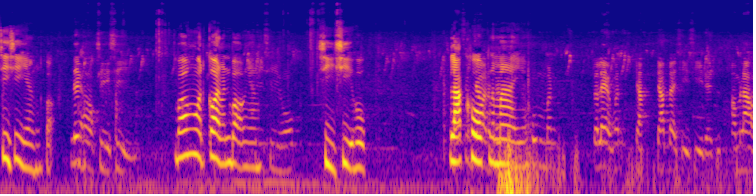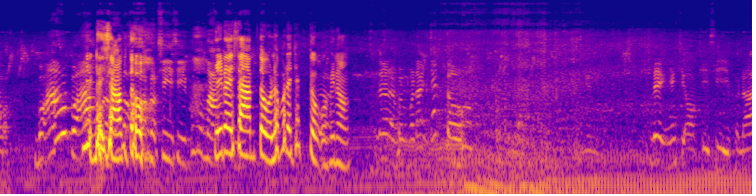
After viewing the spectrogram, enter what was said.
สี่สี่หยังก็เลขออกสี่สี่บ่งวดก่อนมันบอกหยังสี่สี่หกสี่สี่หก ลักโคกน้ำไม้อยู่คุมมันตอนแรกมันจับจับได้สี่สี่เลยเอามาเล่าอะบ่เอาบ่เอาอยากได้สามตัว สี่สี่กูบ่มาอยากได้สามโตวแล้วบ่ได้จักโตวพี่น้องเลิกเพิ่งมาได้จักโตเลขยังสิออกสี่สี่เพิ่นว่า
